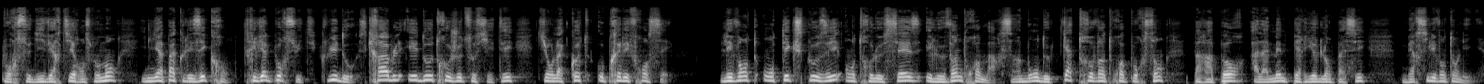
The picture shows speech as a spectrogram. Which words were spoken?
Pour se divertir en ce moment, il n'y a pas que les écrans, Trivial Poursuite, Cluedo, Scrabble et d'autres jeux de société qui ont la cote auprès des Français. Les ventes ont explosé entre le 16 et le 23 mars, un bond de 83% par rapport à la même période l'an passé. Merci les ventes en ligne.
